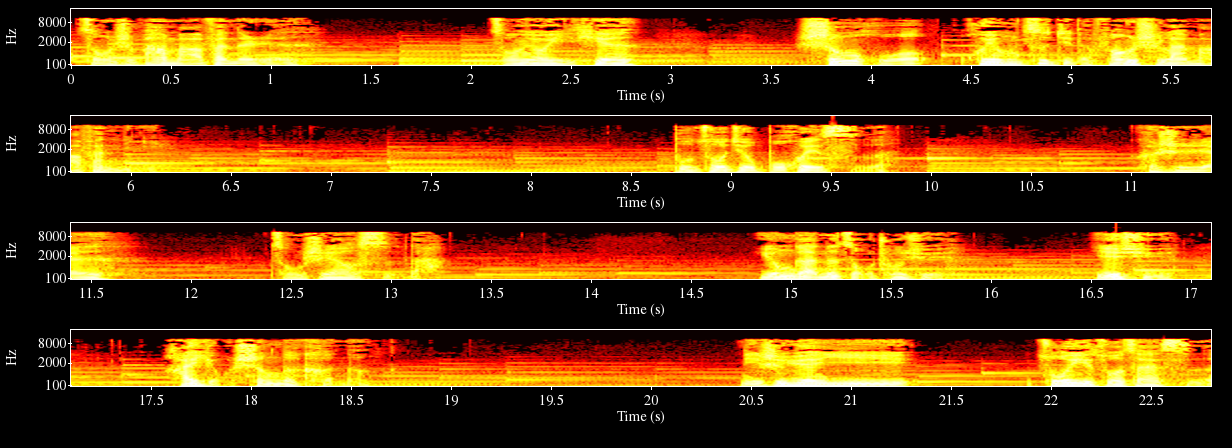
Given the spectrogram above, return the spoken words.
总是怕麻烦的人，总有一天，生活会用自己的方式来麻烦你。不做就不会死，可是人总是要死的。勇敢的走出去，也许还有生的可能。你是愿意作一作再死，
